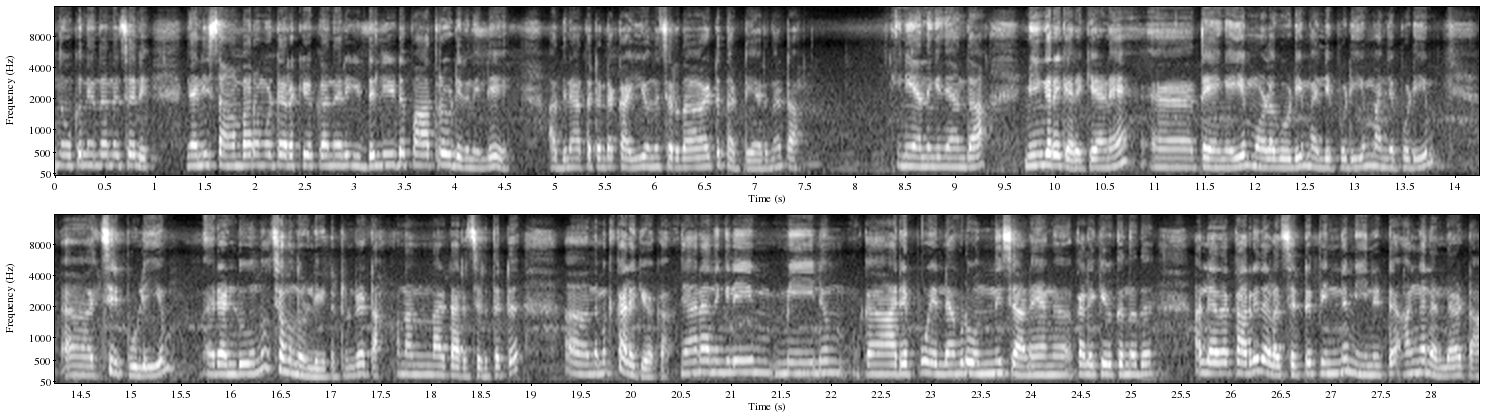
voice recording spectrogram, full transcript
നോക്കുന്നത് എന്താണെന്ന് വെച്ചാൽ ഞാൻ ഈ സാമ്പാർ അങ്ങോട്ട് ഇറക്കി വെക്കാൻ നേരം ഇഡലിയുടെ പാത്രം ഇട്ടിരുന്നില്ലേ അതിനകത്തിട്ട് എന്റെ കൈ ഒന്ന് ചെറുതായിട്ട് തട്ടിയായിരുന്നു കേട്ടോ ഇനിയാണെങ്കിൽ ഞാൻ എന്താ മീൻകറിക്ക് അരയ്ക്കുകയാണേ തേങ്ങയും മുളകുപൊടിയും മല്ലിപ്പൊടിയും മഞ്ഞൾപ്പൊടിയും ഇച്ചിരി പുളിയും രണ്ട് മൂന്ന് ചുമന്നുള്ളി ഇട്ടിട്ടുണ്ട് കേട്ടോ നന്നായിട്ട് അരച്ചെടുത്തിട്ട് നമുക്ക് കലക്കി വെക്കാം. ഞാനാണെങ്കിൽ ഈ മീനും അരപ്പും എല്ലാം കൂടെ ഒന്നിച്ചാണ് അങ്ങ് കലക്കി വെക്കുന്നത്. അല്ലാതെ കറി തിളച്ചിട്ട് പിന്നെ മീനിട്ട് അങ്ങനല്ല കേട്ടോ.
